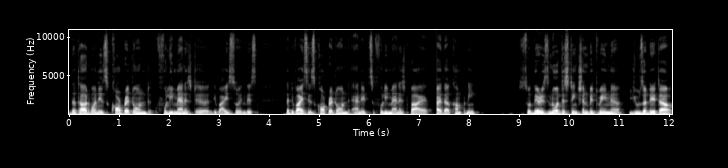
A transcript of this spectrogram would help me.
the third one is corporate owned fully managed uh, device. So in this the device is corporate owned and it's fully managed by by the company. So there is no distinction between uh, user data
